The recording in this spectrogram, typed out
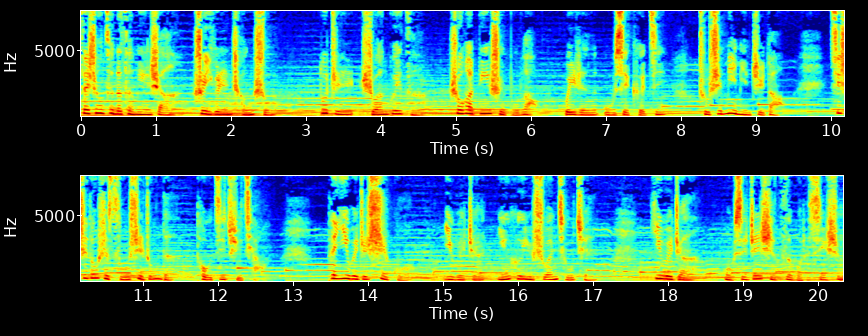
在生存的层面上，说一个人成熟，多指熟谙规则，说话滴水不漏，为人无懈可击，处事面面俱到，其实都是俗世中的投机取巧。它意味着世故，意味着迎合与熟谙求全，意味着某些真实自我的牺牲。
